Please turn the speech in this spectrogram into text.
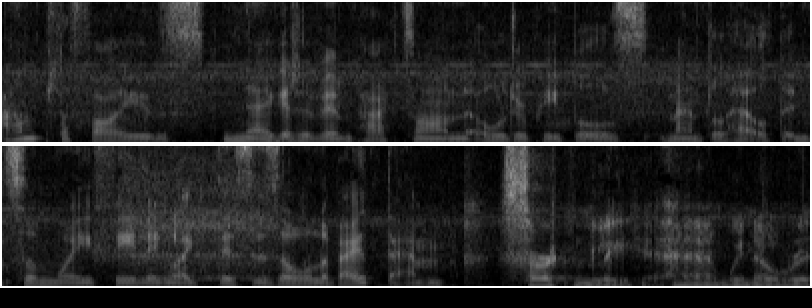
amplifies negative impacts on older people's mental health in some way, feeling like this is all about them? Certainly. Uh, we know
